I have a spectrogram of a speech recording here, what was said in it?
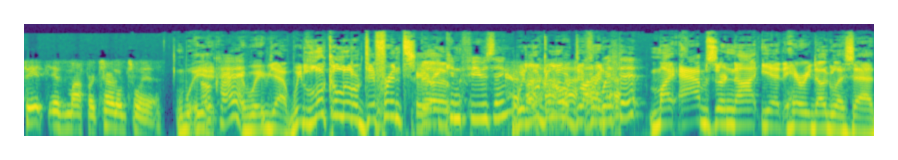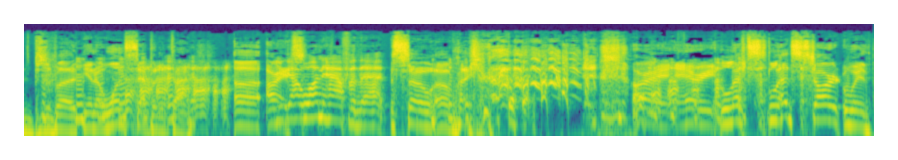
Fitz is my fraternal twin. We- Okay. we- yeah, we look a little different. Very uh, confusing. We look a little different with it. My abs are not yet Harry Douglas abs, but you know, one step at a time. Uh, all right, You got one half of that. So, um, all right, Harry. Let's let's start with.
